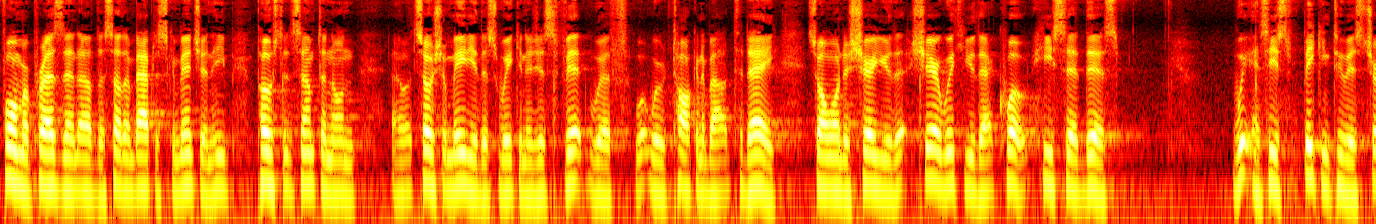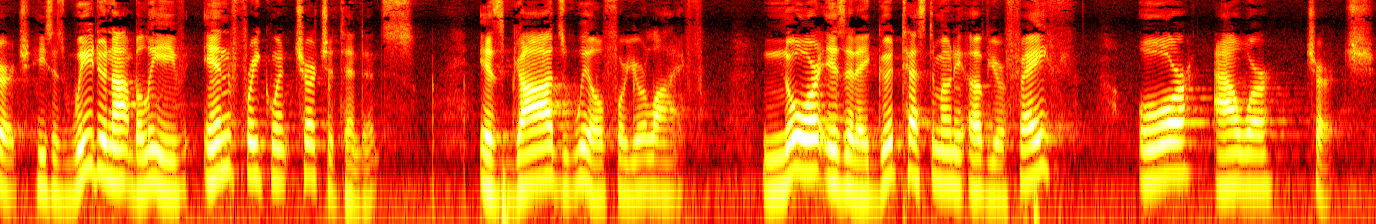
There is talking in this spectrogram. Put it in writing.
former president of the Southern Baptist Convention. He posted something on uh, social media this week, and it just fit with what we're talking about today. So I wanted to share, you that, share with you that quote. He said this, we, as he's speaking to his church, he says, We do not believe infrequent church attendance is God's will for your life nor is it a good testimony of your faith or our church.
